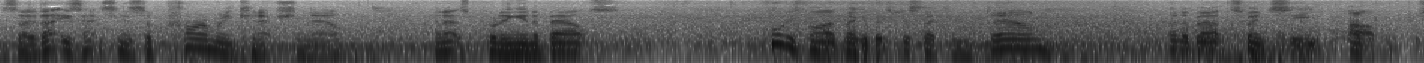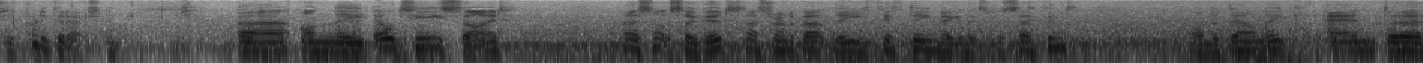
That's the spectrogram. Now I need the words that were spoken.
So that is acting as a primary connection now, and that's putting in about 45 megabits per second down and about 20 up, which is pretty good actually. Uh, on the LTE side, that's not so good. That's around about the 15 megabits per second on the downlink and uh,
